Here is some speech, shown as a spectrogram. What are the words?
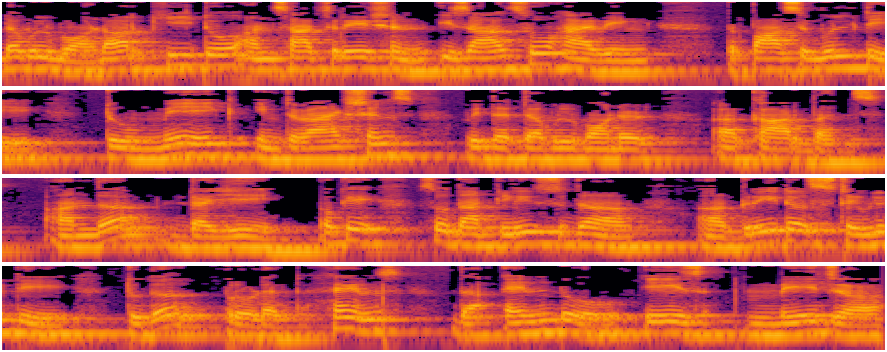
double bond or keto unsaturation is also having the possibility to make interactions with the double bonded uh, carbons on the diene okay? So that leads to the uh, greater stability to the product. Hence the endo is major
